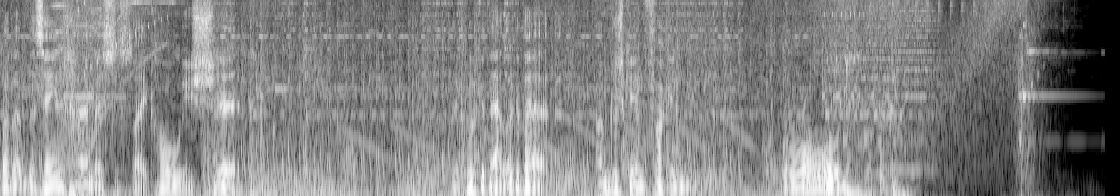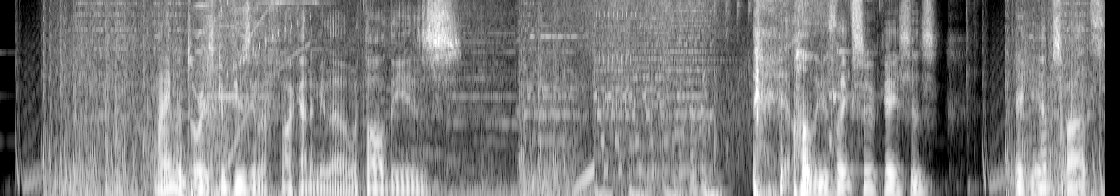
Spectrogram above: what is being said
but at the same time, it's just like, holy shit. Like, look at that, look at that. I'm just getting fucking rolled. My inventory is confusing the fuck out of me, though, with all these... all these, like, suitcases taking up spots.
